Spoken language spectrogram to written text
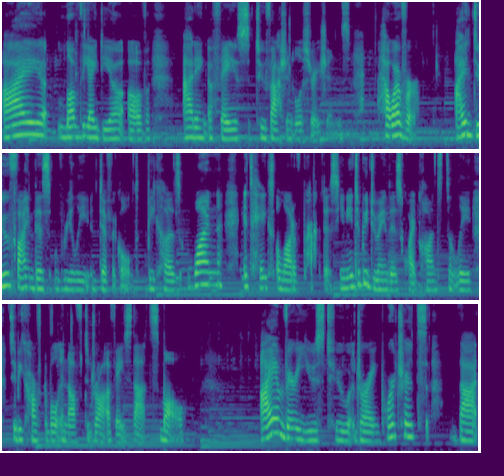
I love the idea of adding a face to fashion illustrations. However, I do find this really difficult because one, it takes a lot of practice. You need to be doing this quite constantly to be comfortable enough to draw a face that small. I am very used to drawing portraits that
